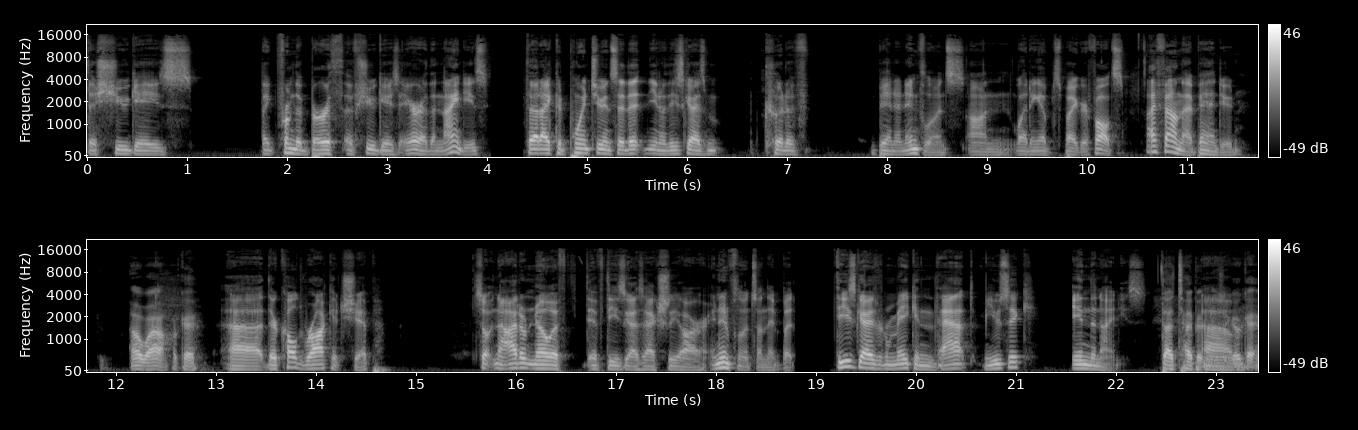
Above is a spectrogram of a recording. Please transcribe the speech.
the shoegaze like from the birth of shoegaze era, the 90s, that I could point to and say that, you know, these guys could have been an influence on Letting Up Despite Great Faults. I found that band, dude. Oh wow, okay. Uh, they're called Rocketship. So now I don't know if if these guys actually are an influence on them, but these guys were making that music in the 90s. That type of music. Um, okay,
